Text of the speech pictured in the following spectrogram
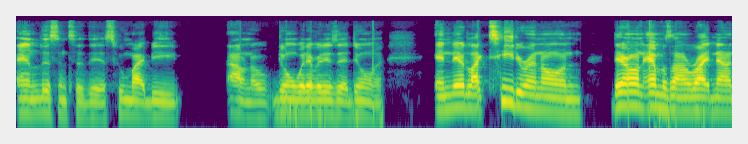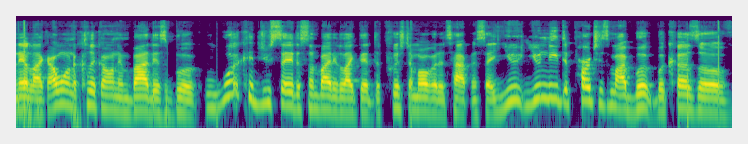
and listen to this, who might be, I don't know, doing whatever it is they're doing, and they're like teetering on they're on Amazon right now and they're like, I want to click on and buy this book. What could you say to somebody like that to push them over the top and say, you you need to purchase my book because of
